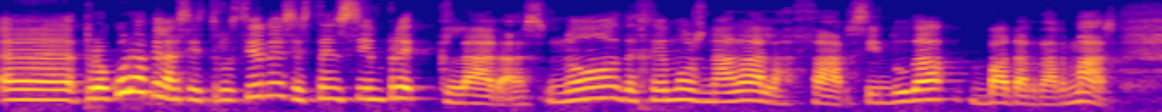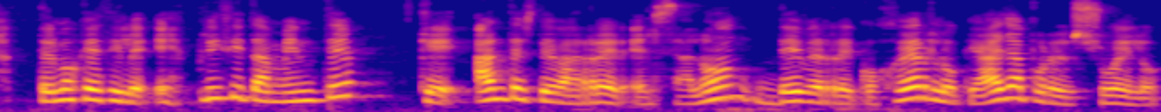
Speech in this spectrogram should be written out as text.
Eh, procura que las instrucciones estén siempre claras, no dejemos nada al azar, sin duda va a tardar más. Tenemos que decirle explícitamente que antes de barrer el salón debe recoger lo que haya por el suelo.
